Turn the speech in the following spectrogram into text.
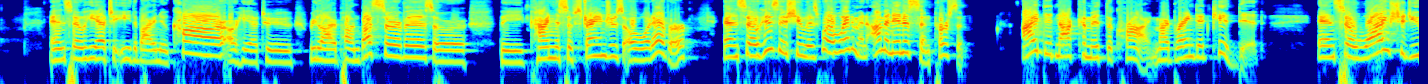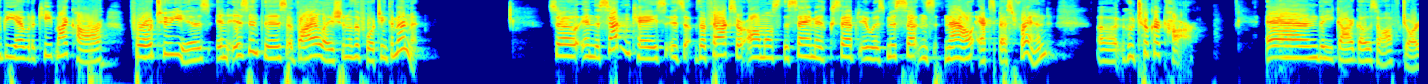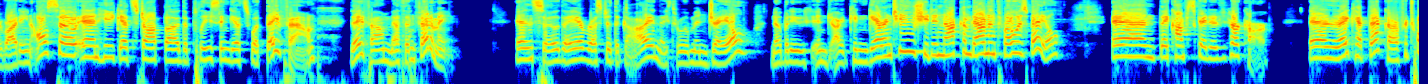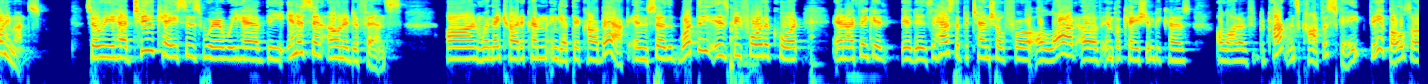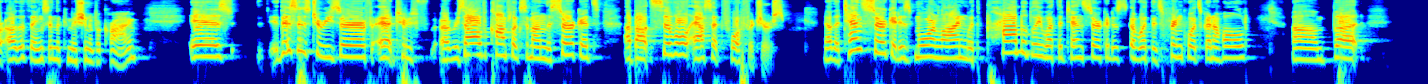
And so he had to either buy a new car or he had to rely upon bus service or the kindness of strangers or whatever. And so his issue is well, wait a minute, I'm an innocent person. I did not commit the crime. My brain dead kid did. And so, why should you be able to keep my car for two years? And isn't this a violation of the 14th Amendment? So, in the Sutton case, the facts are almost the same, except it was Miss Sutton's now ex best friend uh, who took her car. And the guy goes off joyriding also, and he gets stopped by the police and gets what they found. They found methamphetamine. And so they arrested the guy and they threw him in jail. Nobody, and I can guarantee you she did not come down and throw his bail. And they confiscated her car. And they kept that car for 20 months. So we had two cases where we had the innocent owner defense on when they try to come and get their car back. And so the, what the, is before the court, and I think it, it is has the potential for a lot of implication because a lot of departments confiscate vehicles or other things in the commission of a crime, is this is to reserve uh, to uh, resolve conflicts among the circuits about civil asset forfeitures. Now, the Tenth Circuit is more in line with probably what the Tenth Circuit is, uh, what the Supreme Court's going to hold, um, but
